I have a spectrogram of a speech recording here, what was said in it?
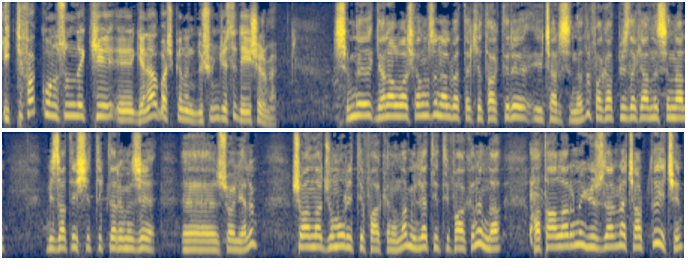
İttifak konusundaki e, Genel Başkan'ın düşüncesi değişir mi? Şimdi genel başkanımızın elbette ki takdiri içerisindedir. Fakat biz de kendisinden bizzat işittiklerimizi e, söyleyelim. Şu anda Cumhur İttifakı'nın da Millet İttifakı'nın da hatalarını yüzlerine çarptığı için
